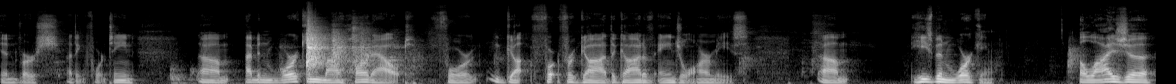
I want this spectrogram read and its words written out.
in verse I think 14 um, I've been working my heart out for God for, for God the God of angel armies. Um, he's been working. Elijah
